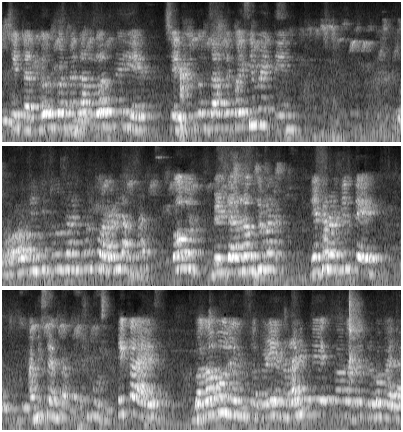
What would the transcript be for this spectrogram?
शेतातलं उत्पन्न चांगलं नाहीये शेतीतून चांगले पैसे मिळतील. शेतीतून झाडे पण तोडावी लागणार हो बिल्डर लोक जे म्हण- जे ठरवतील ते. आम्ही स्वयंपाकाशी बोलू. हे काय? बघा बोलून सगळे येणार आहेत ते कागदपत्र बघायला.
